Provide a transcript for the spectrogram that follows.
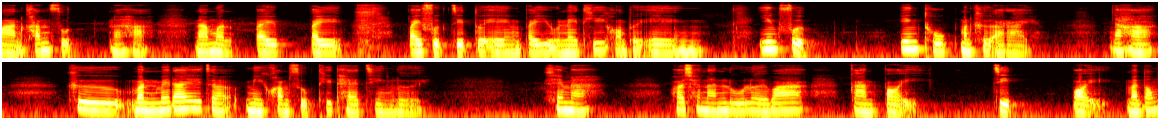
มานขั้นสุดนะคะนะเหมือนไปไปไปฝึกจิตตัวเองไปอยู่ในที่ของตัวเอง ยิ่งฝึกยิ่งทุกข์มันคืออะไรนะคะ คือมันไม่ได้จะมีความสุขที่แท้จริงเลย ใช่ไหมเพราะฉะนั้นรู้เลยว่าการปล่อย จิตปล่อยมันต้อง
